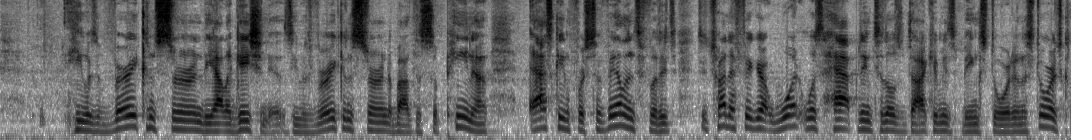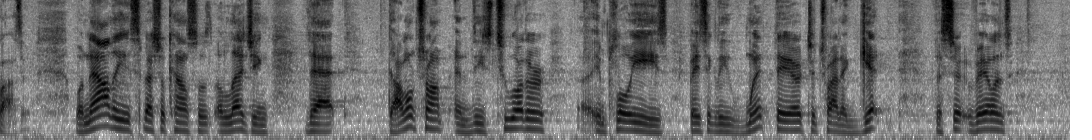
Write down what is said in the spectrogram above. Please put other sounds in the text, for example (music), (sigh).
he was very concerned, the allegation is, he was very concerned about the subpoena asking for surveillance footage to try to figure out what was happening to those documents being stored in a storage closet. Well, now the special counsel is alleging that Donald Trump and these two other uh, employees basically went there to try to get the surveillance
